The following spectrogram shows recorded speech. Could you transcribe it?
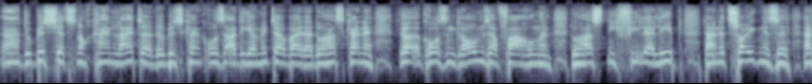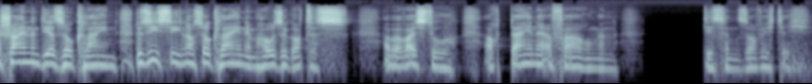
ja, du bist jetzt noch kein Leiter, du bist kein großartiger Mitarbeiter, du hast keine großen Glaubenserfahrungen, du hast nicht viel erlebt. Deine Zeugnisse erscheinen dir so klein. Du siehst dich noch so klein im Hause Gottes. Aber weißt du, auch deine Erfahrungen die sind so wichtig.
